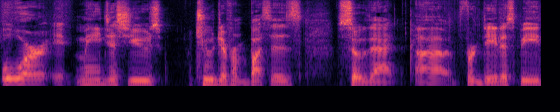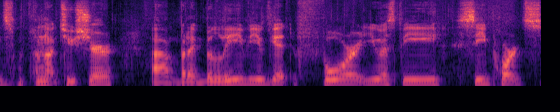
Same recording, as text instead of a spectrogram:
or it may just use two different buses so that uh, for data speeds, I'm not too sure. Um, but I believe you get four USB-C ports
